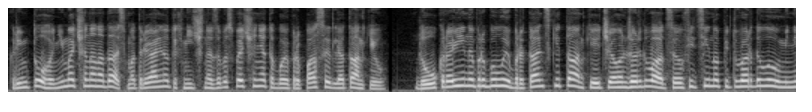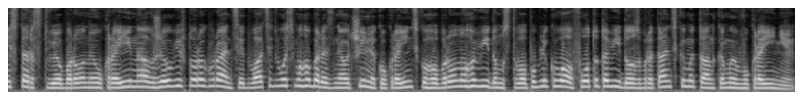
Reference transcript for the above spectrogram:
Крім того, Німеччина надасть матеріально-технічне забезпечення та боєприпаси для танків. До України прибули британські танки Challenger 2. Це офіційно підтвердили у Міністерстві оборони України. А вже у вівторок вранці, 28 березня, очільник українського оборонного відомства опублікував фото та відео з британськими танками в Україні.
